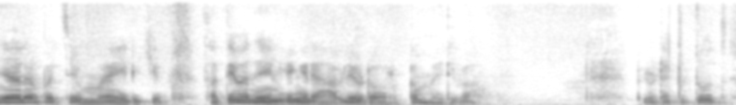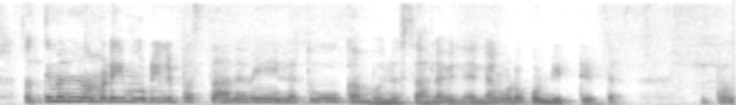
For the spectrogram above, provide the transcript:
ഞാനപ്പോൾ ചുമ്മാ ഇരിക്കും. സത്യം പറഞ്ഞാൽ എനിക്കങ്ങ് രാവിലെ ഇവിടെ ഉറക്കം വരുക. ഇവിടെയൊക്കെ തൂത്ത് സത്യം പറഞ്ഞാൽ നമ്മുടെ ഈ മുറിയിൽ ഇപ്പോൾ സ്ഥലമേ ഇല്ല. തൂക്കാൻ പോലും സ്ഥലമില്ല. എല്ലാം കൂടെ കൊണ്ടിട്ടിട്ട്. ഇപ്പം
